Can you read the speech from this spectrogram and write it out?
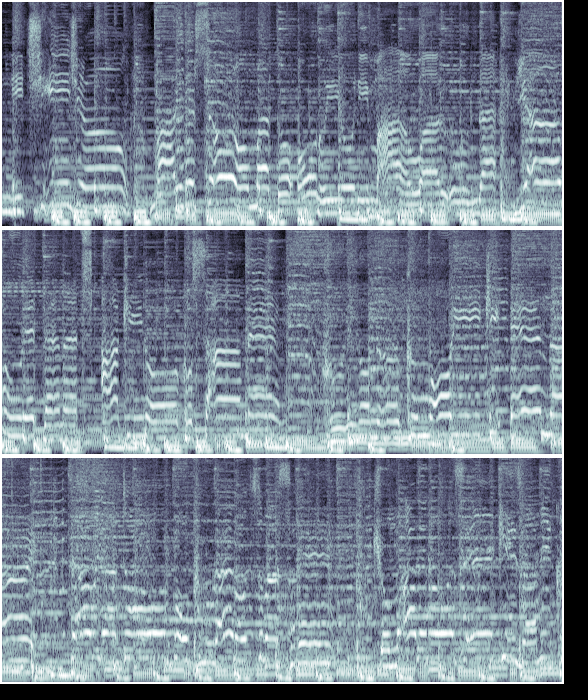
日常。まるで走馬灯のように回るんだ。破れた夏秋の小雨。冬のぬくもり今までの汗刻み込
